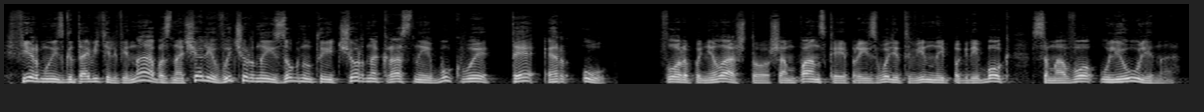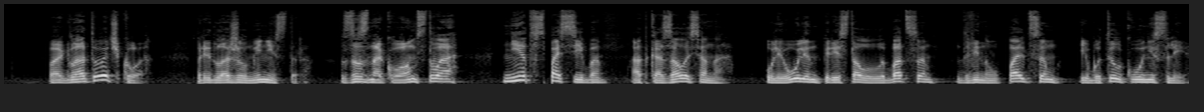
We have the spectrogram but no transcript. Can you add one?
Фирму-изготовитель вина обозначали вычурно изогнутые черно-красные буквы ТРУ. Флора поняла, что шампанское производит винный погребок самого Улиулина. «По глоточку?» — предложил министр. «За знакомство?» «Нет, спасибо», Отказалась она. Улиулин перестал улыбаться, двинул пальцем, и бутылку унесли.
